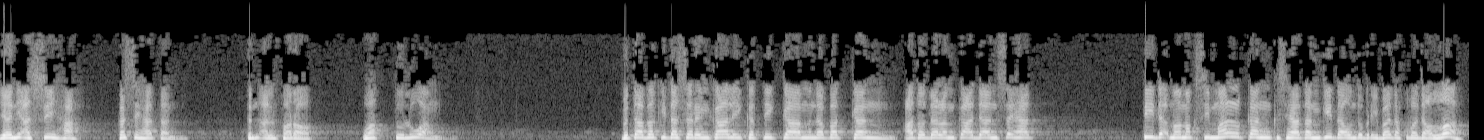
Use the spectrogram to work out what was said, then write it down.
yakni as-sihah, kesehatan, dan al-farah, waktu luang. Betapa kita sering kali ketika mendapatkan atau dalam keadaan sehat, tidak memaksimalkan kesehatan kita untuk beribadah kepada Allah.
